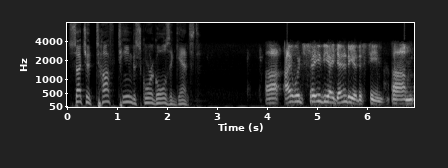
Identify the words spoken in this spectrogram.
such a tough team to score goals against? Uh, I would say the identity of this team. Um,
